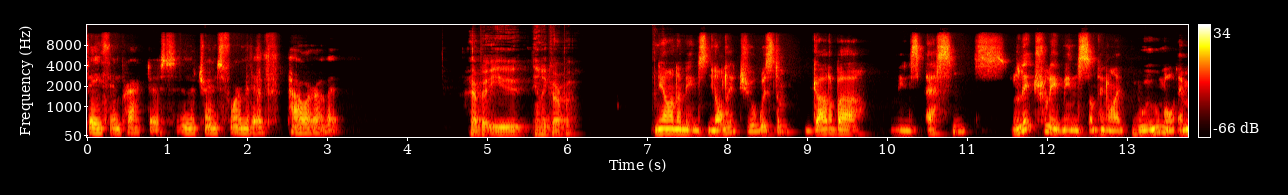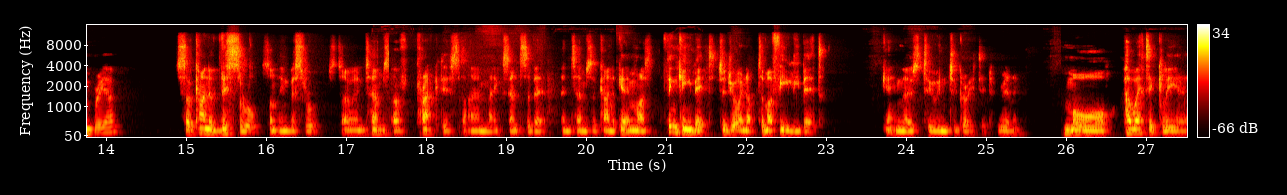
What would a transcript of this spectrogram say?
faith in practice and the transformative power of it. How about you, Nyana Garba? Jnana means knowledge or wisdom. Garba means essence. Literally, it means something like womb or embryo. So, kind of visceral, something visceral. So, in terms of practice, I make sense of it in terms of kind of getting my thinking bit to join up to my feely bit, getting those two integrated, really. More poetically, uh,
